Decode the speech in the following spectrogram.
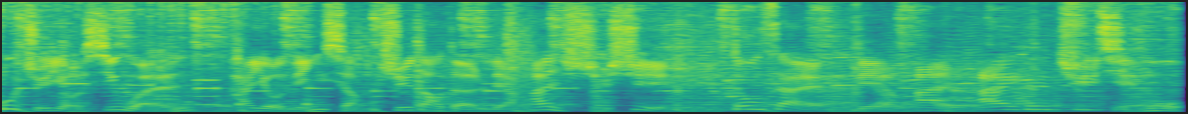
不只有新闻，还有您想知道的两岸时事，都在《两岸 I N G》节目。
